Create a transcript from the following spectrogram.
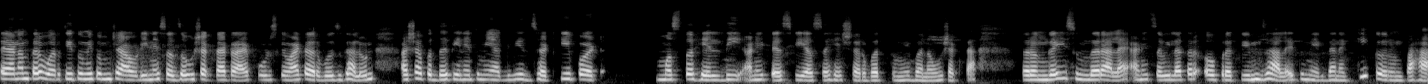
त्यानंतर वरती तुम्ही तुमच्या आवडीने सजवू शकता ड्रायफ्रुट्स किंवा टरबूज घालून. अशा पद्धतीने तुम्ही अगदी झटकीपट मस्त हेल्दी आणि टेस्टी असं हे सरबत तुम्ही बनवू शकता. रंगही सुंदर आलाय आणि चवीला तर अप्रतिम झालंय. तुम्ही एकदा नक्की करून पहा.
